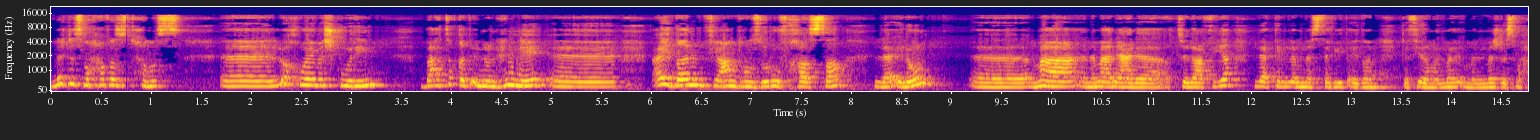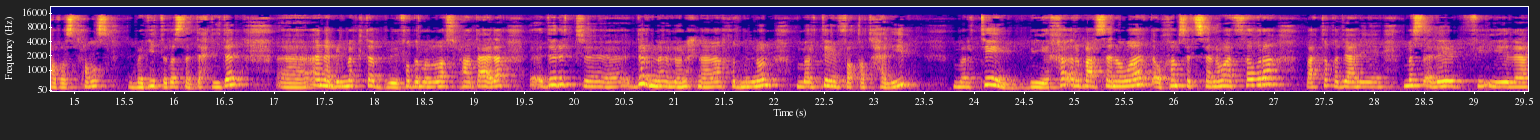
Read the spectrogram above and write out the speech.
مجلس محافظة حمص آه الأخوة مشكورين. بعتقد إنهم هن آه أيضا في عندهم ظروف خاصة لإلهم ما أنا مانع على اطلاع فيها لكن لم نستفيد أيضا كثيرا من مجلس محافظة حمص بمدينة الرسنة تحديدا. آه، أنا بالمكتب بفضل من الله سبحانه وتعالى قدرت آه، قدرنا أنه نحن نأخذ منهم مرتين فقط حليب. مرتين بأربع سنوات أو خمسة سنوات ثورة بعتقد يعني مسألة في إلى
